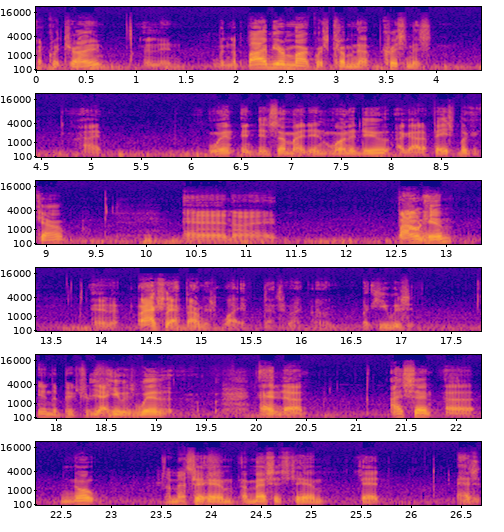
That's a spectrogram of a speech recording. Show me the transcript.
I quit trying. And then when the five-year mark was coming up, Christmas, I went and did something I didn't want to do. I got a Facebook account, and I found him. And actually, I found his wife. That's who I found. But he was In the picture. yeah, he was with, and uh, I sent a note A message. to him, a message to him that has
